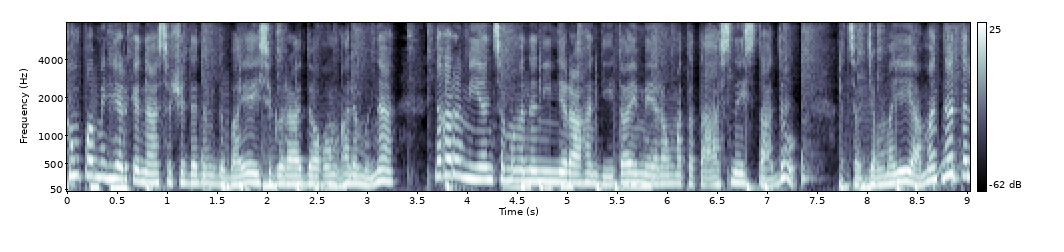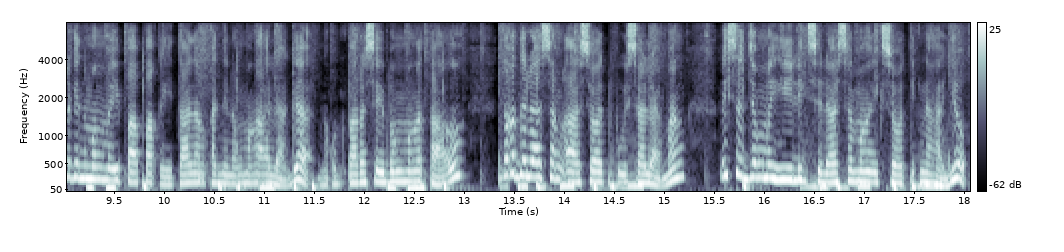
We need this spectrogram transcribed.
Kung pamilyar ka na sa syudad ng Dubai ay sigurado akong alam mo na na karamihan sa mga naninirahan dito ay mayroong matataas na estado at sadyang mayayaman na talaga namang maipapakita ng kanilang mga alaga na kumpara sa ibang mga tao na kadalasang aso at pusa lamang ay sadyang mahilig sila sa mga exotic na hayop.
